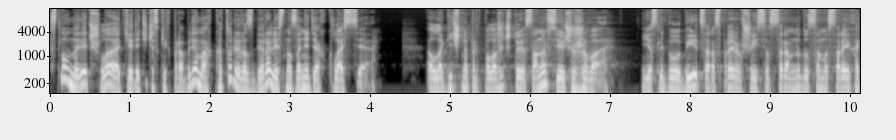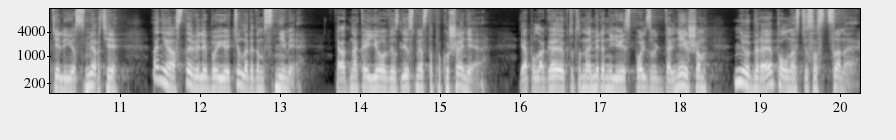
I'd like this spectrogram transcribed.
словно речь шла о теоретических проблемах, которые разбирались на занятиях в классе. Логично предположить, что Исана все еще жива. Если бы убийцы, расправившиеся с сэром Недусом и Сарей, хотели ее смерти, они оставили бы ее тело рядом с ними. Однако ее увезли с места покушения. Я полагаю, кто-то намерен ее использовать в дальнейшем, не убирая полностью со сцены.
